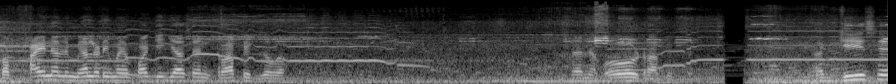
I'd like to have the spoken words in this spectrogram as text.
તો ફાઇનલી મેલડીમાં પહોંચી ગયા છે ને ટ્રાફિક જોવા. છે ને, બહુ ટ્રાફિક છે. ઘી છે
